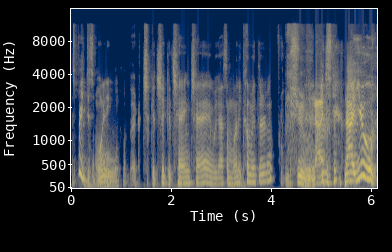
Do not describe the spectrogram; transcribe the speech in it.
it's pretty disappointing. Oh, the chicka chicka chang chang. We got some money coming through. Shoot, not not you.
